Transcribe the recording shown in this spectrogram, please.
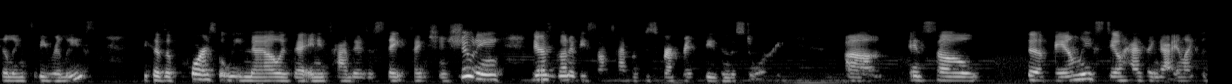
killing to be released. Because, of course, what we know is that anytime there's a state sanctioned shooting, there's going to be some type of discrepancies in the story. Um, and so the family still hasn't gotten like a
